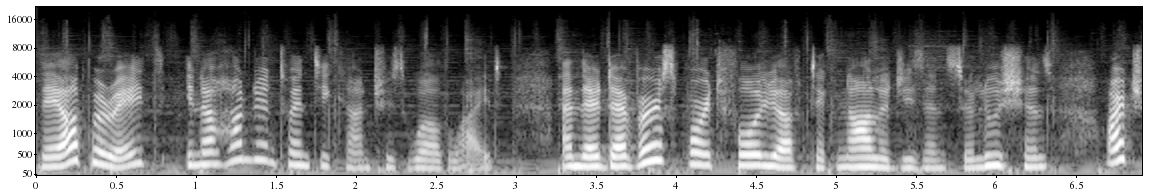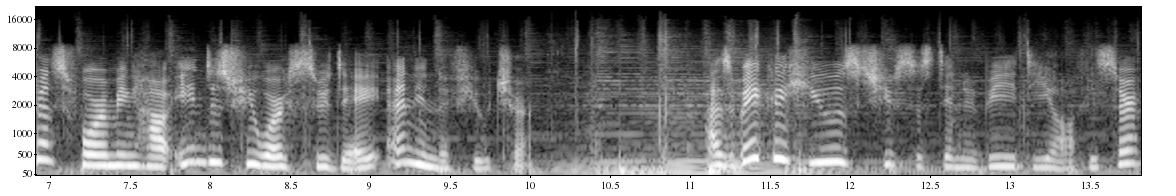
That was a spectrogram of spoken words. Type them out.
They operate in 120 countries worldwide, and their diverse portfolio of technologies and solutions are transforming how industry works today and in the future. As Baker Hughes Chief Sustainability Officer,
